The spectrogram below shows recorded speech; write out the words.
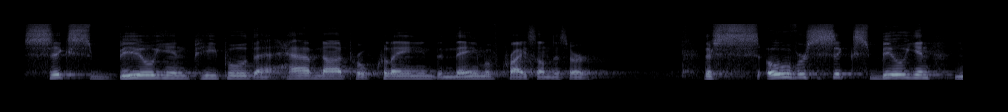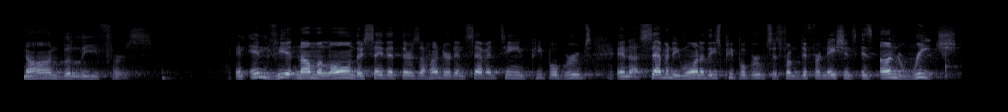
six billion people that have not proclaimed the name of Christ on this earth. There's over six billion non believers. And in Vietnam alone, they say that there's 117 people groups, and uh, 71 of these people groups is from different nations, is unreached.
